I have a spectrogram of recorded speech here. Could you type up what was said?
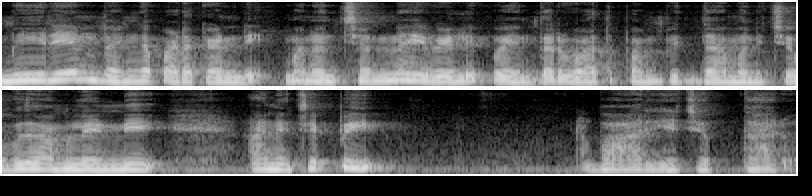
మీరేం బెంగపడకండి. మనం చెన్నై వెళ్ళిపోయిన తర్వాత పంపిద్దామని చెబుదాంలేండి అని చెప్పి భార్య చెప్తారు.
